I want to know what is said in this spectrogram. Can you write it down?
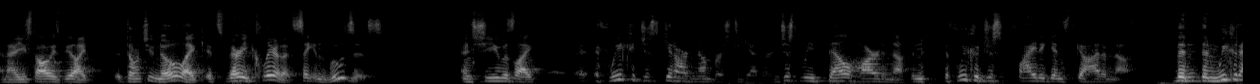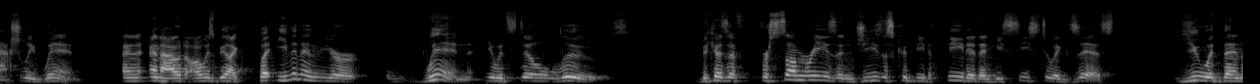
And I used to always be like, Don't you know? Like, it's very clear that Satan loses. And she was like, If we could just get our numbers together and just rebel hard enough, and if we could just fight against God enough, then, then we could actually win. And, and I would always be like, But even in your win, you would still lose. Because if for some reason Jesus could be defeated and he ceased to exist, you would then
